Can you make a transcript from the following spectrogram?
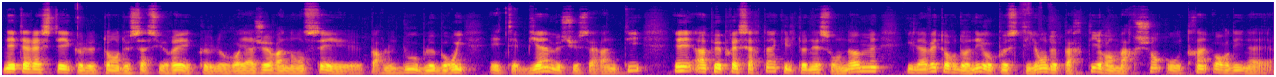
n'était resté que le temps de s'assurer que le voyageur annoncé par le double bruit était bien M. Saranti, et à peu près certain qu'il tenait son homme, il avait ordonné au postillon de partir en marchant au train ordinaire.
